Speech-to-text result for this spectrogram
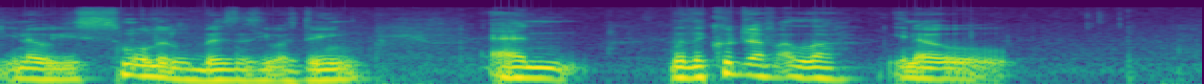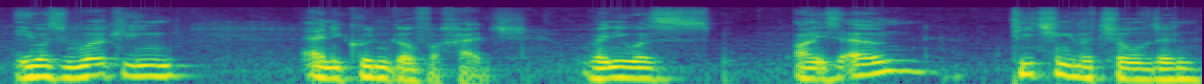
you know his small little business he was doing, and with the kudra of Allah, you know, he was working, and he couldn't go for Hajj when he was on his own, teaching the children,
